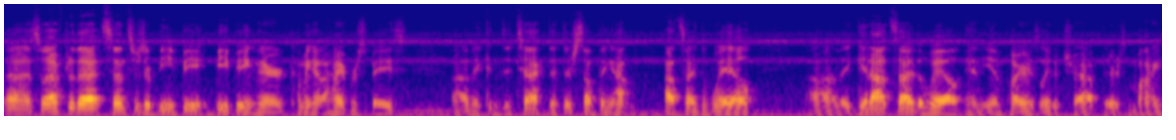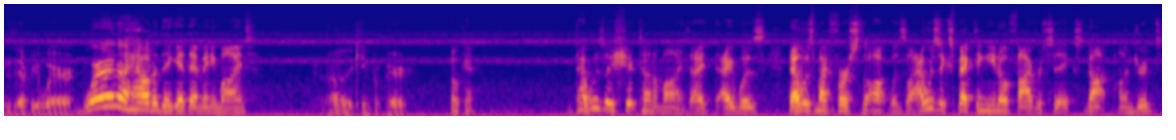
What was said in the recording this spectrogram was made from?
Uh, so after that, sensors are beeping. beeping. They're coming out of hyperspace. Uh, they can detect that there's something out outside the whale. Uh, they get outside the whale, and the Empire has laid a trap. There's mines everywhere. Where the hell did they get that many mines? Uh, they came prepared. Okay. That was a shit ton of mines. I, I was that was my first thought was like I was expecting you know five or six, not hundreds.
